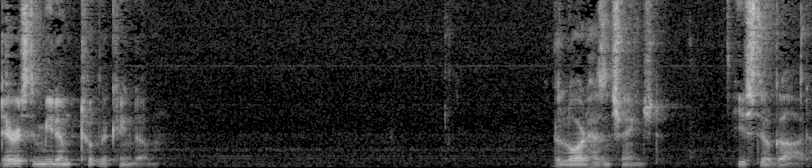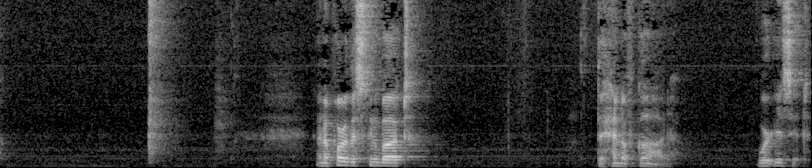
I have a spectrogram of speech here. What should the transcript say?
Darius the Median took the kingdom. The Lord hasn't changed. He's still God. And a part of this thing about the hand of God, where is it?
